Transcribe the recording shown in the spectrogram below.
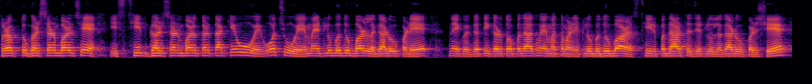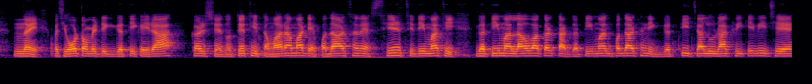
સરકતું ઘર્ષણ બળ છે એ સ્થિત ઘર્ષણ બળ કરતાં કેવું હોય? ઓછું હોય. એમાં એટલું બધું બળ લગાડવું પડે. નહીં, કોઈ ગતિ કરતો પદાર્થ હોય, એમાં તમારે એટલું બધું બળ, સ્થિર પદાર્થ જેટલું લગાડવું પડશે નહીં. પછી ઓટોમેટિક ગતિ કર્યા કરશે. તો તેથી તમારા માટે પદાર્થને સ્થિર સ્થિતિમાંથી ગતિમાં લાવવા કરતાં ગતિમાન પદાર્થની ગતિ ચાલુ રાખવી કેવી છે?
